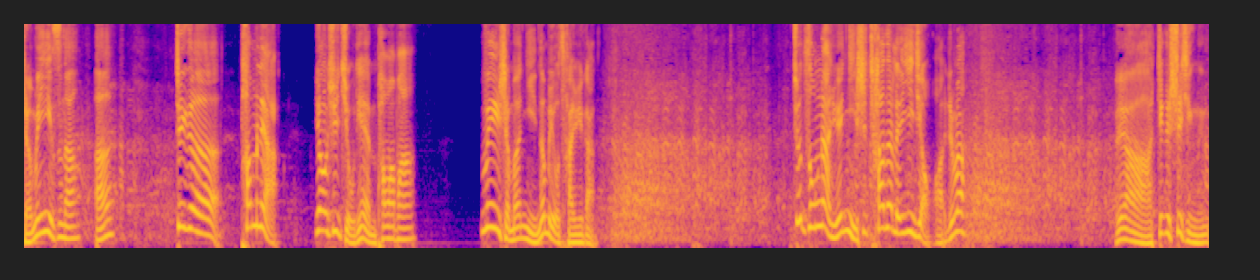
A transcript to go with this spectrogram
什么意思呢？啊，这个他们俩要去酒店啪啪啪，为什么你那么有参与感？就总感觉你是插在了一角啊，是吧？哎呀，这个事情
